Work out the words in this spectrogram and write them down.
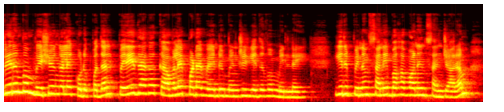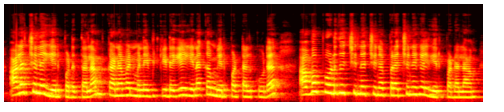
விரும்பும் விஷயங்களை கொடுப்பதால் பெரிதாக கவலைப்பட வேண்டும் என்று எதுவும் இல்லை. இருப்பினும் சனி பகவானின் சஞ்சாரம் அலைச்சலை ஏற்படுத்தலாம். கணவன் மனைவிக்கிடையே இணக்கம் ஏற்பட்டால் கூட அவ்வப்பொழுது சின்ன சின்ன பிரச்சனைகள் ஏற்படலாம்.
